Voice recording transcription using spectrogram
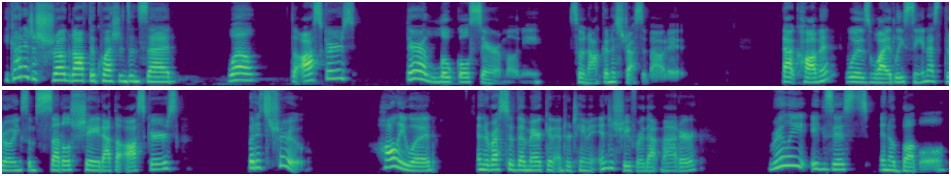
he kind of just shrugged off the questions and said, Well, the Oscars, they're a local ceremony, so not gonna stress about it. That comment was widely seen as throwing some subtle shade at the Oscars, but it's true. Hollywood, and the rest of the American entertainment industry for that matter, really exists in a bubble.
